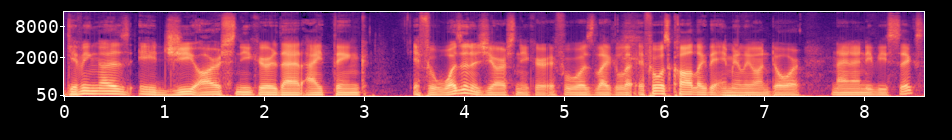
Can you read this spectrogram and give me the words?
giving us a GR sneaker that I think if it wasn't a GR sneaker, if it was like if it was called like the Aimé Leon Dore 990 V6,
